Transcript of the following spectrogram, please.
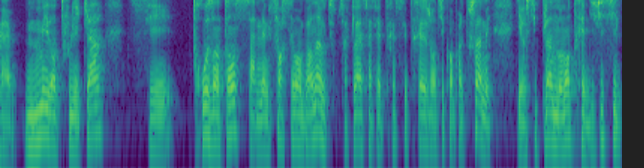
euh, mais dans tous les cas, c'est trop intense, ça mène forcément au burn-out. C'est que là, ça fait très, c'est très gentil qu'on parle de tout ça, mais il y a aussi plein de moments très difficiles.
